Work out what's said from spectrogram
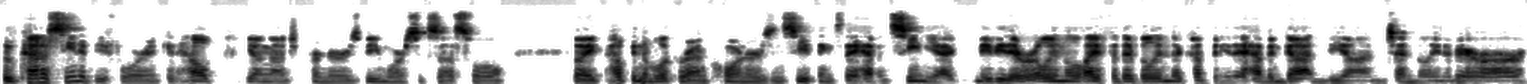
who've kind of seen it before and can help young entrepreneurs be more successful by helping them look around corners and see things they haven't seen yet. Maybe they're early in the life of they're building their company. They haven't gotten beyond 10 million of ARR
